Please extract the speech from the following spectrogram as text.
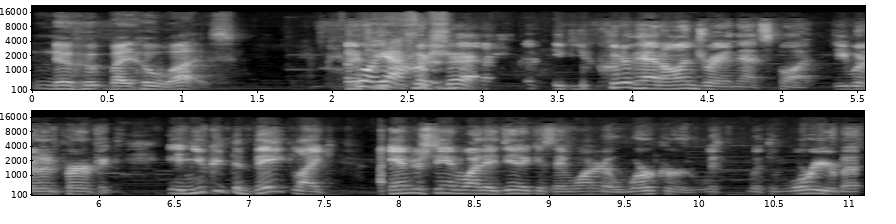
knew who, but who was? But if Well, you yeah, for sure. had- if you could have had Andre in that spot, he would have been perfect. And you could debate like I understand why they did it because they wanted a worker with with the Warrior, but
